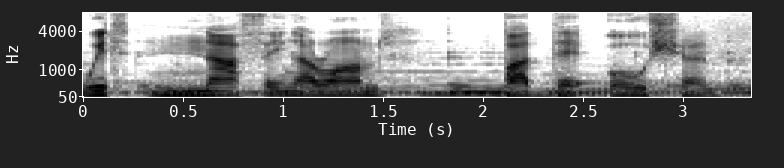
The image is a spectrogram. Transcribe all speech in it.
with nothing around but the ocean.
